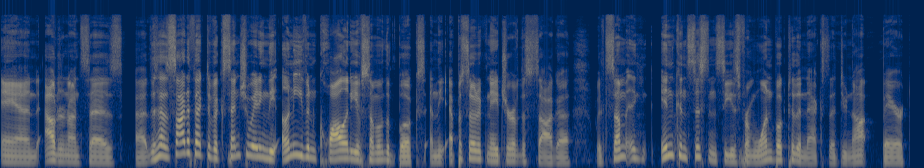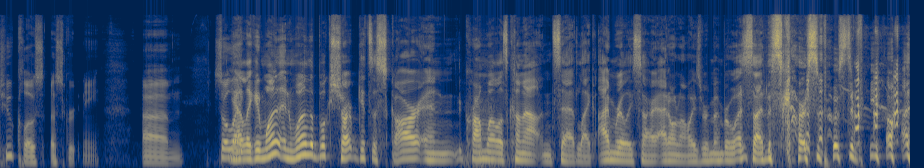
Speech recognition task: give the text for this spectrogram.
and Algernon says uh, this has a side effect of accentuating the uneven quality of some of the books and the episodic nature of the saga, with some in- inconsistencies from one book to the next that do not bear too close a scrutiny. Um, so yeah, like, like in one in one of the books, Sharpe gets a scar, and Cromwell has come out and said, like, I'm really sorry. I don't always remember what side the scar is supposed to be on.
